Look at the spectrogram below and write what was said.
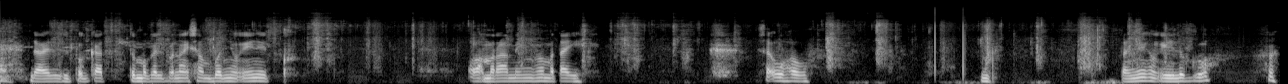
Dahil pagka tumagal pa ng isang buwan yung init, baka maraming mamatay sa uhaw. Hmm. Tanyo yung ilog oh.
